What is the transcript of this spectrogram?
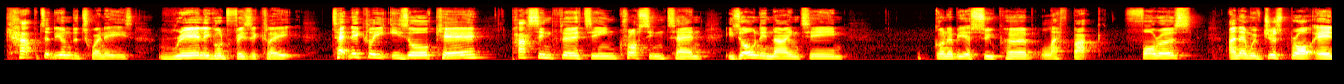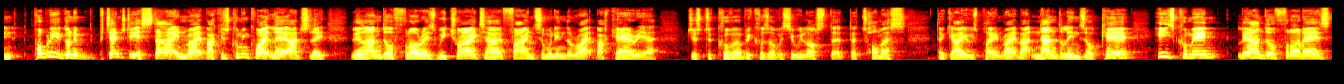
capped at the under 20s, really good physically. Technically, he's okay passing 13, crossing 10. He's only 19. Going to be a superb left back for us. And then we've just brought in, probably going to potentially a starting right back. It's coming quite late, actually. Leandro Flores. We tried to find someone in the right back area just to cover because obviously we lost the, the Thomas, the guy who's playing right back. Nandolin's okay. He's come in, Leandro Flores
